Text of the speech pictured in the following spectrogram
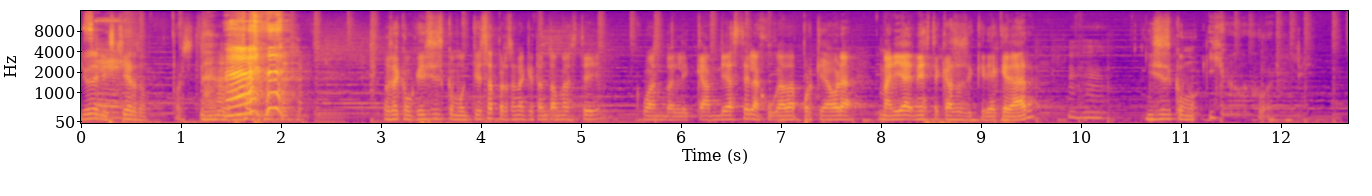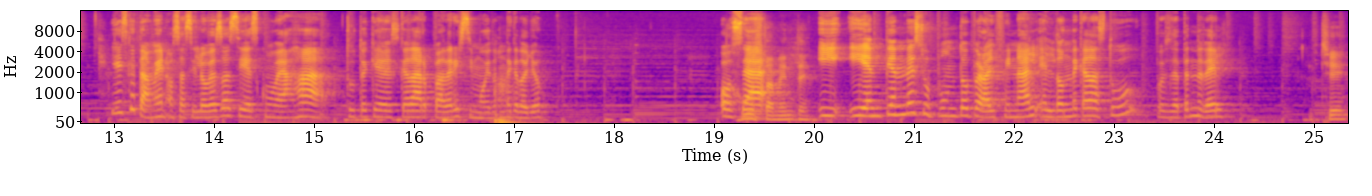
Yo del izquierdo, por si te- O sea, como que dices, como que esa persona que tanto amaste, cuando le cambiaste la jugada, porque ahora María en este caso se quería quedar, dices como, hijo. Y es que también, o sea, si lo ves así, es como, ajá, tú te quieres quedar padrísimo, ¿y dónde quedo yo? O sea, Justamente. y, y entiende su punto, pero al final, el dónde quedas tú, pues depende de él. Sí.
